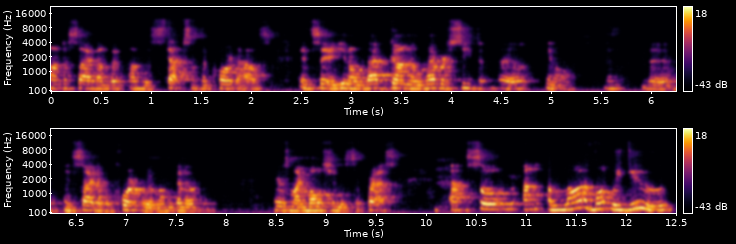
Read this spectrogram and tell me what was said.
on the side on the on the steps of the courthouse and say, you know, that gun will never see the, you know the, the, inside of a courtroom. I'm gonna here's my motion to suppress. Uh, so a, a, lot of what we do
